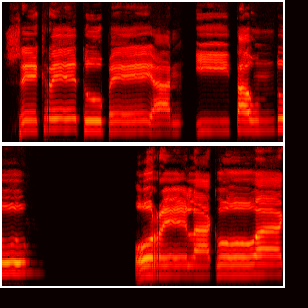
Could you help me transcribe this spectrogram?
sekretupean itaundu, Horrelakoak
